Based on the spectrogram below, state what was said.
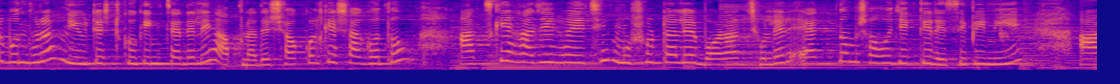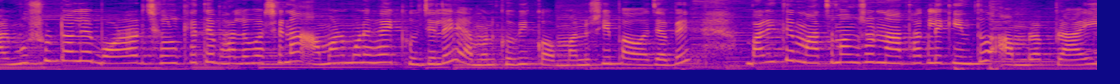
নমস্কার বন্ধুরা নিউ টেস্ট কুকিং চ্যানেলে আপনাদের সকলকে স্বাগত। আজকে হাজির হয়েছি মুসুর ডালের বড়ার ঝোলের একদম সহজ একটি রেসিপি নিয়ে। আর মুসুর ডালের বড়ার ঝোল খেতে ভালোবাসে না, আমার মনে হয় খুঁজলে এমন খুবই কম মানুষই পাওয়া যাবে। বাড়িতে মাছ মাংস না থাকলে কিন্তু আমরা প্রায়ই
